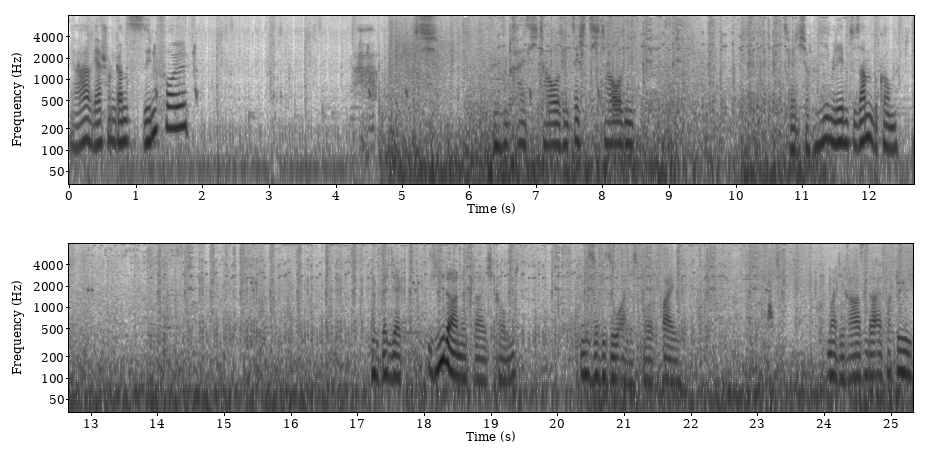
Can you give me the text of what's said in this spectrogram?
Ja, wäre schon ganz sinnvoll. 35.000, 60.000. Das werde ich doch nie im Leben zusammenbekommen. Und wenn der Lidane gleich kommt, dann ist sowieso alles vorbei. Guck mal, die rasen da einfach durch.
